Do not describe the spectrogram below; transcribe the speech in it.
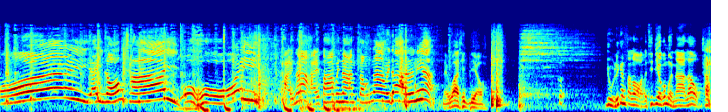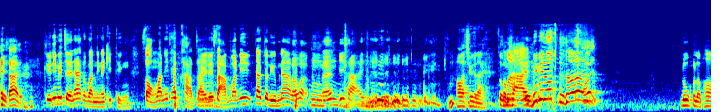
โอ้ยไอ้น้องชาย โอ้โหย หายหน้าหายตาไปนานจำหน้าไม่ได้แล้วเนี่ย ไหนว่าอาทิตย์เดียว อยู่ด้วยกันตลอดอาทีเดียวก็เหมือนนานแล้วใช่ใช่คือนี่ไม่เจอหน้ากันวันหนึ่งนะคิดถึงสองวันนี่แทบขาดใจเลยสามวันนี่แทบจะลืมหน้าแล้วอะนะพี่ชายพ่อชื่ออะไร สมชาย ไม่พิรุษเธอลูกคนละพ่อ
